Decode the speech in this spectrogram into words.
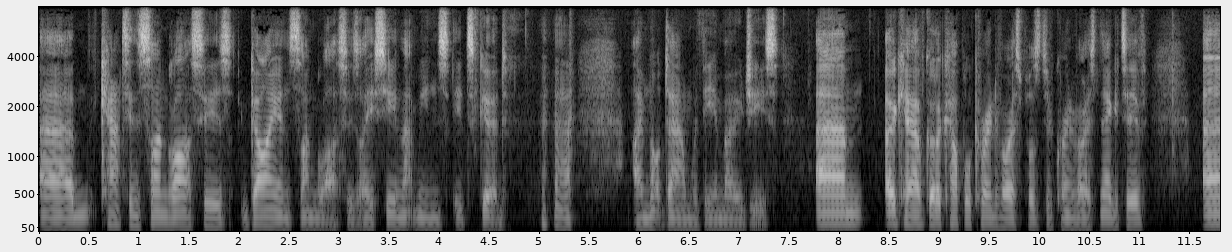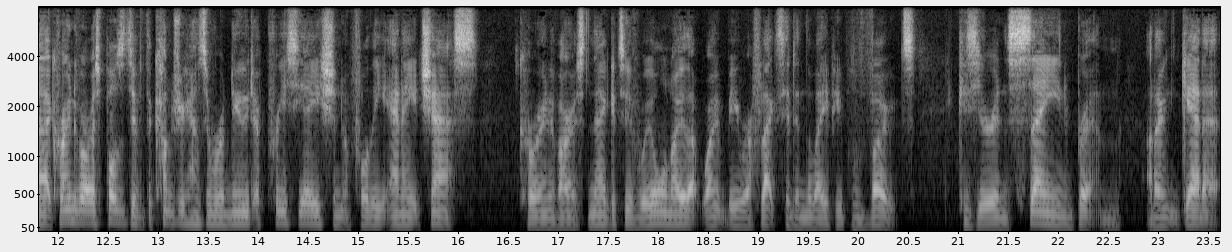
um, cat in sunglasses, guy in sunglasses. I assume that means it's good. I'm not down with the emojis. Um, okay, I've got a couple coronavirus positive, coronavirus negative. Uh, coronavirus positive, the country has a renewed appreciation for the NHS. Coronavirus negative, we all know that won't be reflected in the way people vote. Because you're insane, Britain. I don't get it.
